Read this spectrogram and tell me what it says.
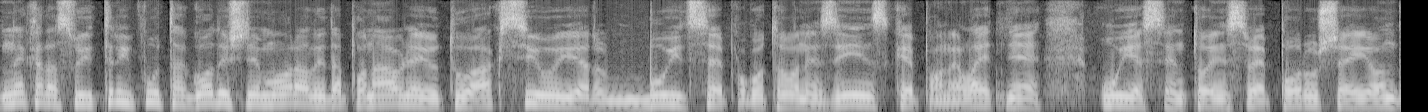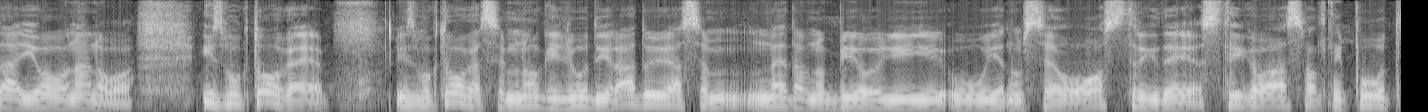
Nekada su i tri puta godišnje morali da ponavljaju tu akciju jer bujice, pogotovo one zimske, pone letnje, u jesen to im sve poruše i onda i ovo na novo. I zbog toga je, i zbog toga se mnogi ljudi raduju. Ja sam nedavno bio i u jednom selu Ostri gde je stigao asfaltni put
